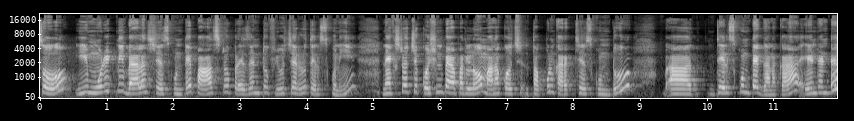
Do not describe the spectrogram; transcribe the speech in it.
సో ఈ మూడింటిని బ్యాలెన్స్ చేసుకుంటే పాస్ట్ ప్రజెంట్ ఫ్యూచర్ తెలుసుకుని నెక్స్ట్ వచ్చే క్వశ్చన్ పేపర్లో మన క్వశ్చన్ తప్పులు కరెక్ట్ చేసుకుంటూ తెలుసుకుంటే గనక ఏంటంటే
